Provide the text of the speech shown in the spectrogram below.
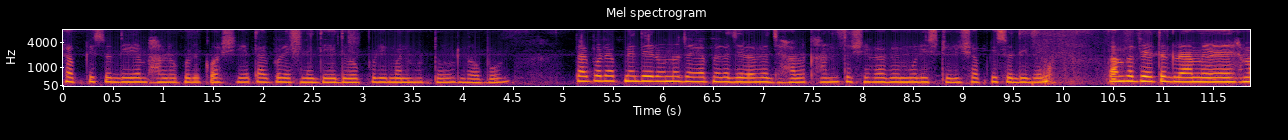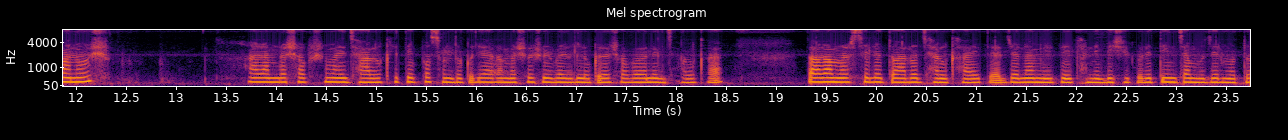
সব কিছু দিয়ে ভালো করে কষিয়ে তারপর এখানে দিয়ে দেবো পরিমাণ মতো লবণ। তারপরে আপনাদের অনুযায়ী আপনারা যেভাবে ঝাল খান, তো সেভাবে মরিচ টরিচ সব কিছু দিবেন। তো আমরা যেহেতু গ্রামের মানুষ, আর আমরা সব সময় ঝাল খেতে পছন্দ করি, আর আমার শ্বশুরবাড়ির লোকেরা সবাই অনেক ঝাল খায়। তার আমার ছেলে তো আরও ঝাল খায়, তো এর জন্য আমি এখানে বেশি করে তিন চামচের মতো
